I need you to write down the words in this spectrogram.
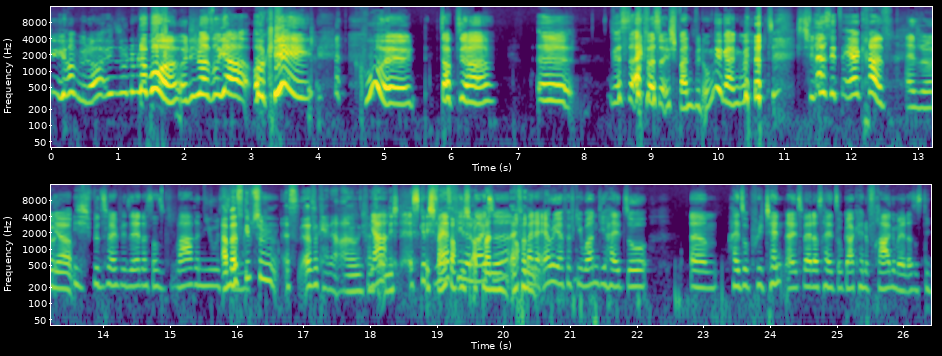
Die haben wir da in so einem Labor. Und ich war so, ja, okay. Cool, Doktor äh, dass da einfach so entspannt mit umgegangen wird. Ich finde das jetzt eher krass. Also, ja. ich bezweifle sehr, dass das wahre News Aber sind. es gibt schon, es, also keine Ahnung, ich weiß ja, auch nicht. Es gibt ich sehr weiß auch viele nicht, ob man Leute, auch bei der Area 51, die halt so, ähm, halt so pretenden, als wäre das halt so gar keine Frage mehr, dass es die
